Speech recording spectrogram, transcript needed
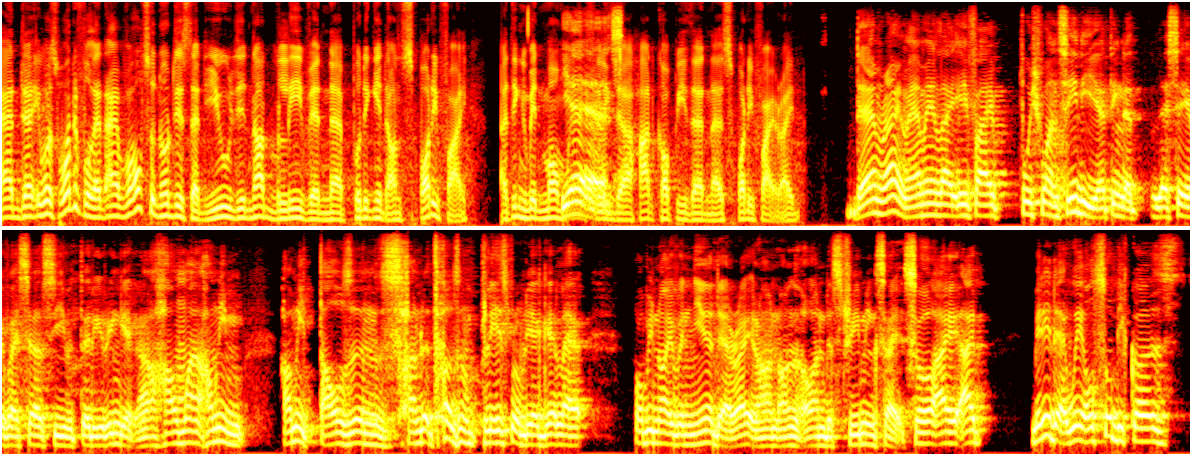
And uh, it was wonderful. And I've also noticed that you did not believe in uh, putting it on Spotify. I think you made more money Yes. selling the hard copy than uh, Spotify, right? Damn right, man. I mean, like if I push one CD, I think that let's say if I sell CD with thirty ringgit, uh, how much, how many, how many thousands, hundred thousand plays probably I get like probably not even near that, right? On on on the streaming side. So I I made it that way also because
